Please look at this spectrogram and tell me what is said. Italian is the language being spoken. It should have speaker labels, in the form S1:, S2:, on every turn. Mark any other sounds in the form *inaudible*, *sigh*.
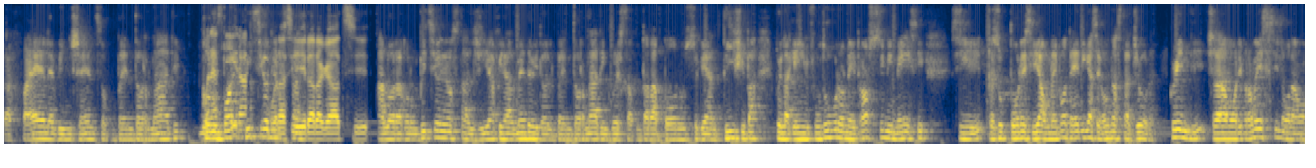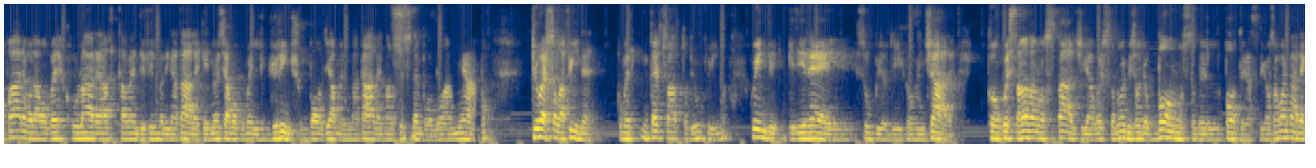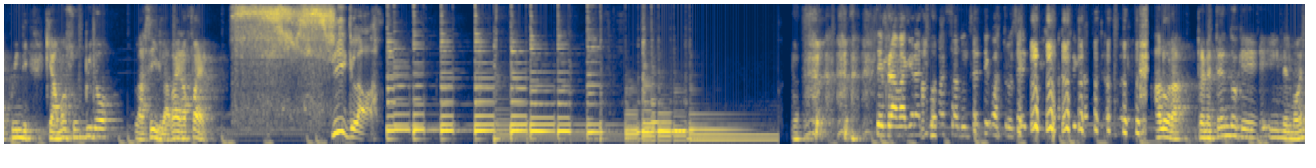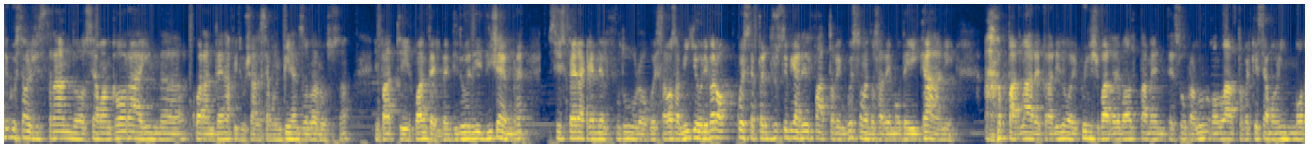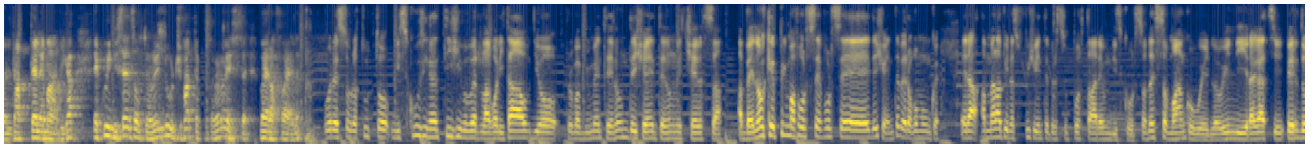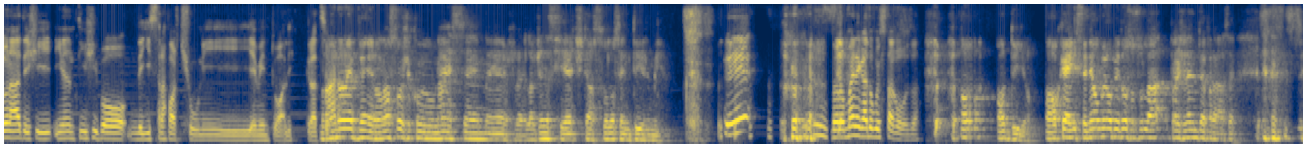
S1: Raffaele, Vincenzo, bentornati.
S2: Con un po' di
S3: pizzico di Buonasera ragazzi.
S1: Allora, con un pizzico di nostalgia, finalmente vi do il bentornati in questa puntata bonus che anticipa quella che in futuro, nei prossimi mesi, si presuppone sia una ipotetica seconda stagione. Quindi ce l'avevamo ripromessi, lo volevamo fare, volevamo perculare altamente i film di Natale, che noi siamo come il Grinch, un po' odiamo il Natale, ma allo stesso tempo lo amiamo. Più verso la fine come un terzo atto di un film. Quindi direi subito di cominciare con questa nota nostalgica, questo nuovo episodio bonus del podcast di Cosa Guardare. E quindi chiamo subito la sigla. Vai, Raffaele.
S3: Sigla!
S2: Sembrava che era tipo passato un 747. *laughs*
S1: allora, premettendo che in, nel momento in cui stiamo registrando siamo ancora in uh, quarantena fiduciale, siamo in piena zona rossa. Infatti, quanto è il 22 di dicembre? Si spera che nel futuro questa cosa migliori, però questo è per giustificare il fatto che in questo momento saremo dei cani a parlare tra di noi, quindi ci parleremo altamente sopra l'uno con l'altro perché siamo in modalità telematica e quindi senza ulteriori indugi, fatte queste premesse, vai Raffaele.
S3: Ora e soprattutto mi scusi in anticipo per la qualità audio probabilmente non decente, non eccelsa. Vabbè, non che prima fosse, forse decente, però comunque era a malapena sufficiente per supportare un discorso. Adesso manco quello, quindi ragazzi perdonateci in anticipo degli strafalcioni eventuali. Grazie.
S1: Ma non è vero, non so c'è come un ASMR, la gente si eccita a solo sentirmi.
S3: Eh? *laughs* non ho mai negato questa cosa.
S1: Oh, oddio. Ok, stendiamo un velo pietoso sulla precedente frase.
